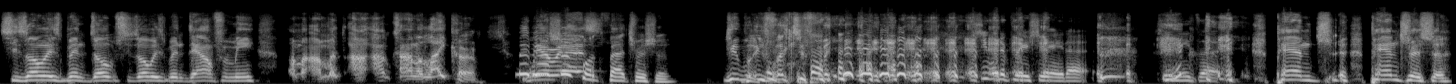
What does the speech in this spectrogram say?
She's always been dope. She's always been down for me. I'm, I'm, a, I, I kind of like her. Maybe I should fuck Fat Trisha. You, you fucked your she would appreciate it. She needs it. Pan Pan Trisha.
